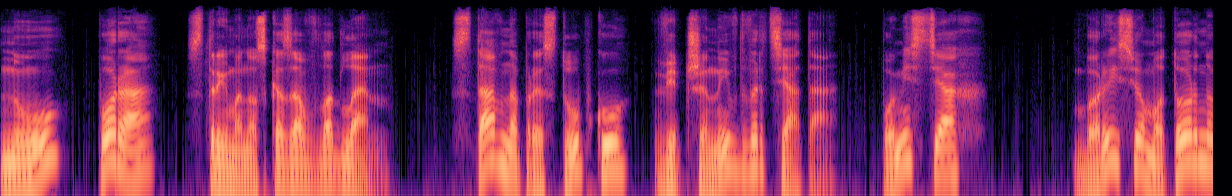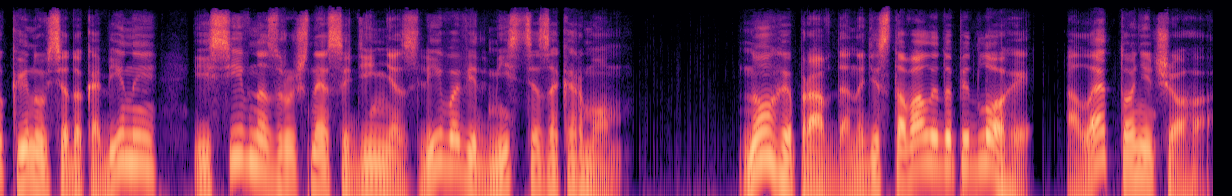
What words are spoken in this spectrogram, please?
Ну, пора, стримано сказав Владлен. Став на приступку, відчинив дверцята. По місцях. Борисьо моторно кинувся до кабіни і сів на зручне сидіння зліва від місця за кермом. Ноги, правда, не діставали до підлоги, але то нічого.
